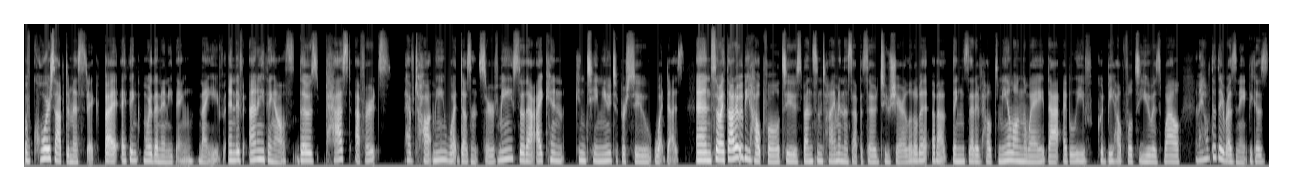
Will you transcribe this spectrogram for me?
Of course, optimistic, but I think more than anything, naive. And if anything else, those past efforts have taught me what doesn't serve me so that I can continue to pursue what does. And so I thought it would be helpful to spend some time in this episode to share a little bit about things that have helped me along the way that I believe could be helpful to you as well. And I hope that they resonate because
